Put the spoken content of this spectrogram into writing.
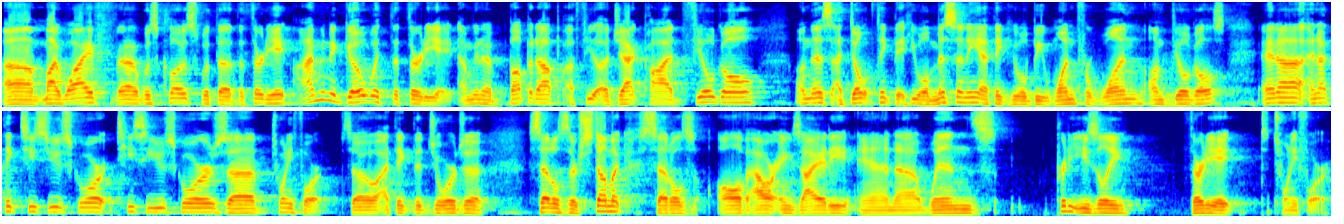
Um, my wife uh, was close with the, the 38. I'm going to go with the 38. I'm going to bump it up a, field, a jackpot field goal on this. I don't think that he will miss any. I think he will be one for one on field goals, and uh, and I think TCU score TCU scores uh, 24. So I think that Georgia settles their stomach, settles all of our anxiety, and uh, wins pretty easily, 38 to 24.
